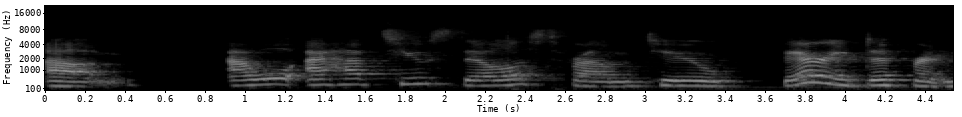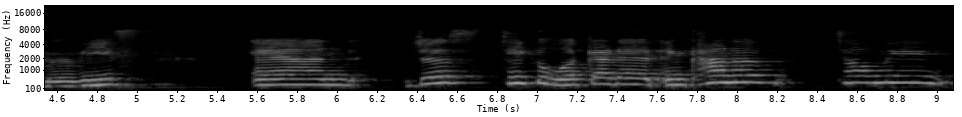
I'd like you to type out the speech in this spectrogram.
Um, i will i have two stills from two very different movies. And just take a look at it and kind of tell me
